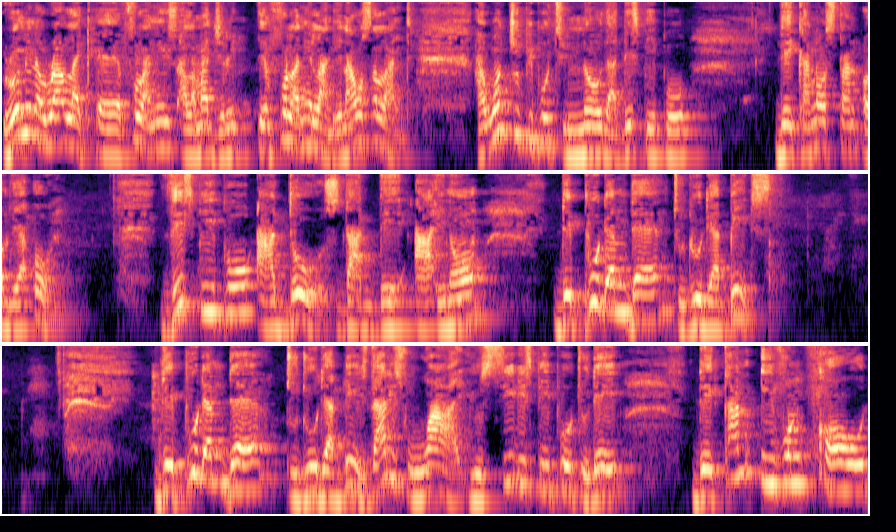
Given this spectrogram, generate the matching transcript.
roaming around like uh, Fulani's Almajiri in Fulani land, in Hausa land. I want you people to know that these people, they cannot stand on their own. These people are those that they are, you know, they put them there to do their bids. They put them there to do their bids. That is why you see these people today, they can't even call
